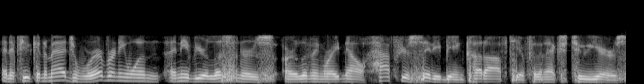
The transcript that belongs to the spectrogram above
And if you can imagine, wherever anyone, any of your listeners are living right now, half your city being cut off to you for the next two years,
